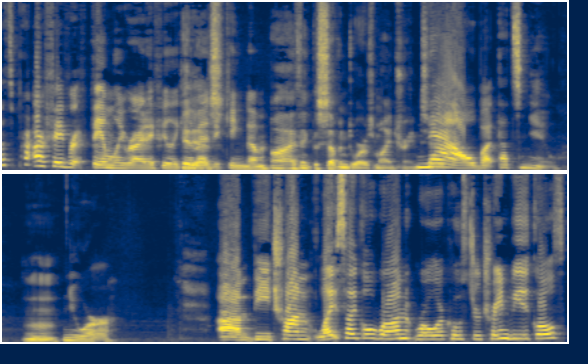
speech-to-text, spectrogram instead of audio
that's pr- our favorite family ride. I feel like in It the is. Magic Kingdom Uh, I think the Seven Dwarfs Mine Train, too. now, but that's new, newer. Um, the Tron Light Cycle Run roller coaster train vehicles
